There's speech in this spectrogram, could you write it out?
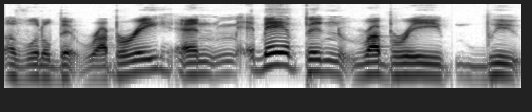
a little bit rubbery, and it may have been rubbery. We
